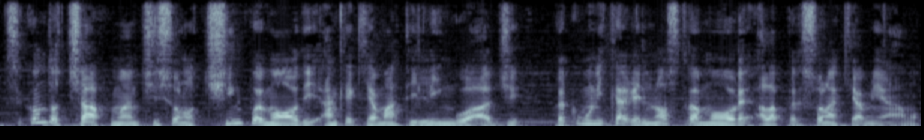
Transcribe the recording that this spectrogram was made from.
Secondo Chapman ci sono cinque modi, anche chiamati linguaggi, per comunicare il nostro amore alla persona che amiamo,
